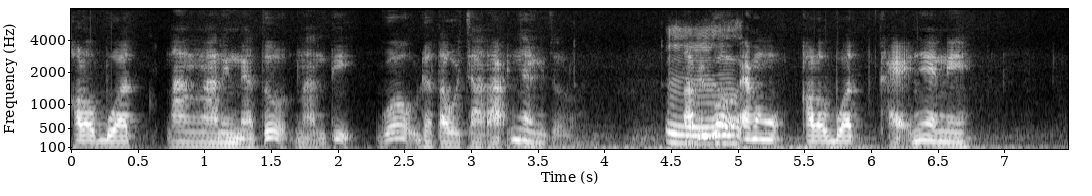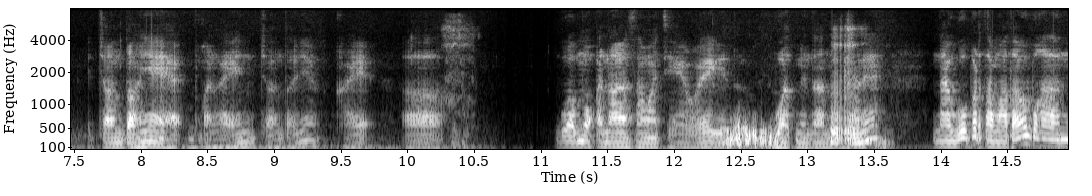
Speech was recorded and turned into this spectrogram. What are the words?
kalau buat nanganinnya tuh nanti gua udah tahu caranya gitu loh. Tapi gua Hmm, emang kalau buat kayaknya nih contohnya ya bukan kayaknya contohnya kayak eh, gua mau kenalan sama cewek gitu buat minta nomornya nah gua pertama-tama bakalan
